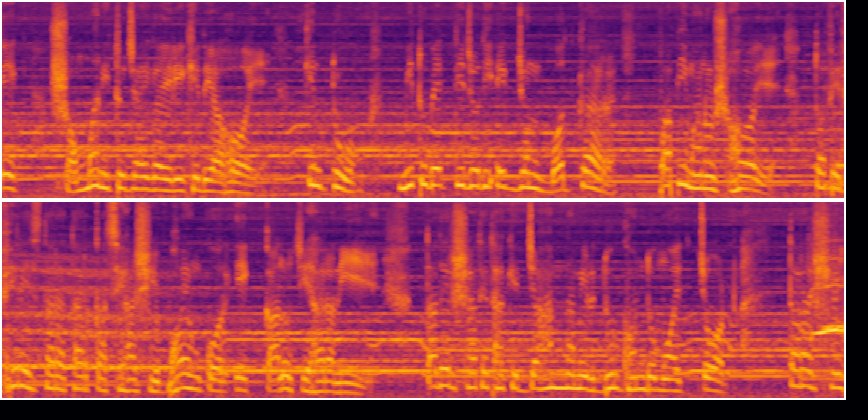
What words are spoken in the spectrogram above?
এক সম্মানিত জায়গায় রেখে দেয়া হয়। কিন্তু মৃত ব্যক্তি যদি একজন বদকার, পাপী মানুষ হয়, তবে ফেরেজ তারা তার কাছে আসে ভয়ঙ্কর এক কালো চেহারা নিয়ে। তাদের সাথে থাকে জাহান্নামের দুর্গন্ধময় চট। তারা সেই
